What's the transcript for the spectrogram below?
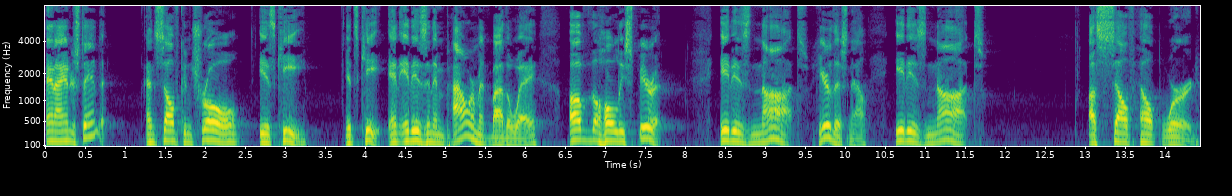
and I understand it. And self control is key. It's key. And it is an empowerment, by the way, of the Holy Spirit. It is not, hear this now, it is not a self help word.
